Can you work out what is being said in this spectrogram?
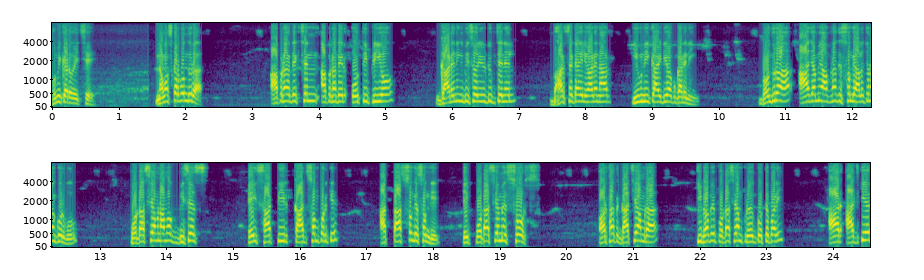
ভূমিকা রয়েছে। নমস্কার বন্ধুরা, আপনারা দেখছেন আপনাদের অতি প্রিয় গার্ডেনিং বিষয় YouTube channel versatile gardener unique idea of gardening. বন্ধুরা, আজ আমি আপনাদের সঙ্গে আলোচনা করব পটাশিয়াম নামক বিশেষ এই সারটির কাজ সম্পর্কে। আর তার সঙ্গে সঙ্গে এই পটাশিয়ামের সোর্স অর্থাৎ গাছে আমরা কীভাবে পটাশিয়াম প্রয়োগ করতে পারি? আর আজকের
